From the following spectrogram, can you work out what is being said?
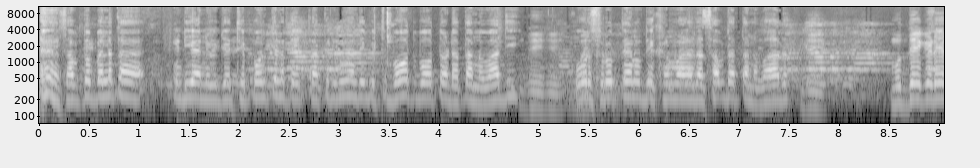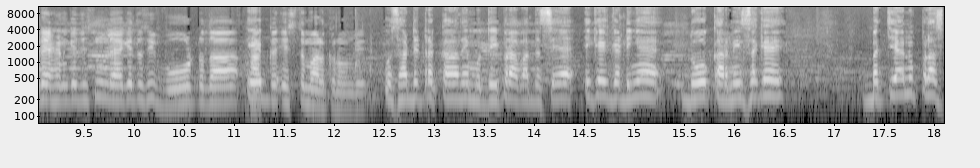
ਸਭ ਤੋਂ ਪਹਿਲਾਂ ਤਾਂ ਇੰਡੀਆ ਨਿਊਜ਼ ਇੱਥੇ ਪਹੁੰਚਣ ਤੇ ਟਰੱਕ ਯੂਨੀਅਨ ਦੇ ਵਿੱਚ ਬਹੁਤ ਬਹੁਤ ਤੁਹਾਡਾ ਧੰਨਵਾਦ ਜੀ। ਜੀ ਜੀ। ਹੋਰ ਸਰੋਤਿਆਂ ਨੂੰ ਦੇਖਣ ਵਾਲਿਆਂ ਦਾ ਸਭ ਦਾ ਧੰਨਵਾਦ। ਜੀ। ਮੁੱਦੇ ਕਿਹੜੇ ਰਹਿਣਗੇ ਜਿਸ ਨੂੰ ਲੈ ਕੇ ਤੁਸੀਂ ਵੋਟ ਦਾ ਹੱਕ ਇਸਤੇਮਾਲ ਕਰੋਗੇ? ਉਹ ਸਾਡੇ ਟਰੱਕਾਂ ਦੇ ਮੁੱਦੇ ਹੀ ਭਰਾਵਾ ਦੱਸਿਆ। ਇੱਕ ਇੱਕ ਗੱਡੀਆਂ ਦੋ ਕਰ ਨਹੀਂ ਸਕੇ। ਬੱਚਿਆਂ ਨੂੰ ਪਲੱਸ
